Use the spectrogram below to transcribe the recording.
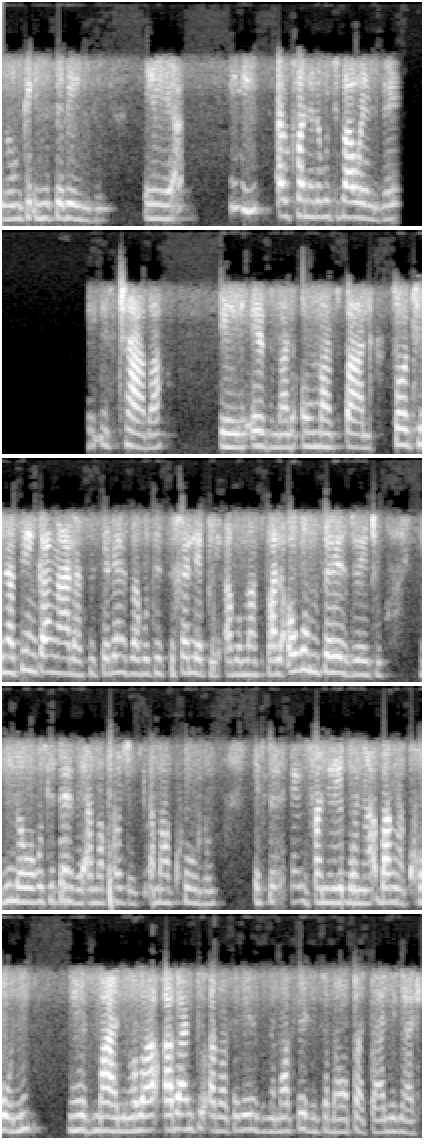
yonke imisebenzi eh akufanele ukuthi bawenze isitshaba eh ezimali omasipala. So thina siyinkangala sisebenza ukuthi sihelebhe abomasipala. Okuwumsebenzi wethu yilowo ukuthi benze ama-project amakhulu esifanele bona bangakhoni ngezimali ngoba abantu abasebenzi ngamasevisi abawabhadali kahle.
